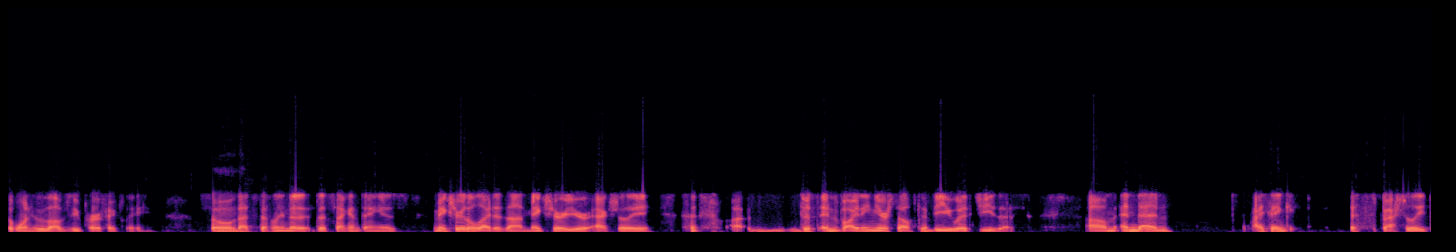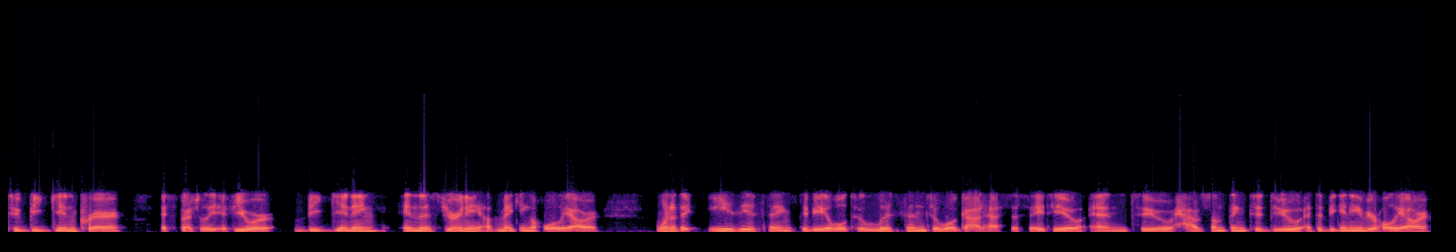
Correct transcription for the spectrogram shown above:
the one who loves you perfectly. So mm. that's definitely the the second thing is make sure the light is on. Make sure you're actually uh, just inviting yourself to be with Jesus. Um, and then I think, especially to begin prayer, especially if you are beginning in this journey of making a holy hour, one of the easiest things to be able to listen to what God has to say to you and to have something to do at the beginning of your holy hour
